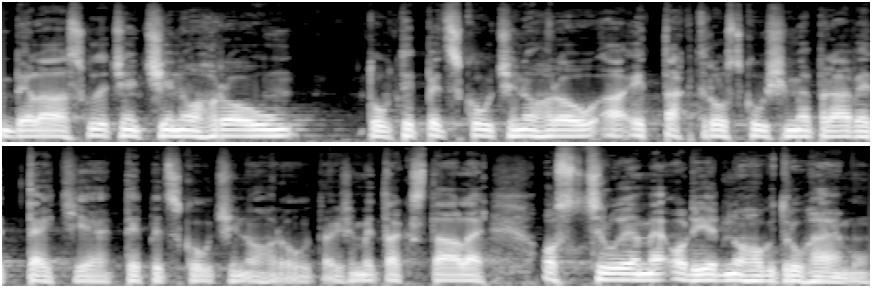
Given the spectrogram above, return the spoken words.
byla skutečně činohrou tou typickou činohrou a i ta, kterou zkoušíme právě teď, je typickou činohrou. Takže my tak stále oscilujeme od jednoho k druhému.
